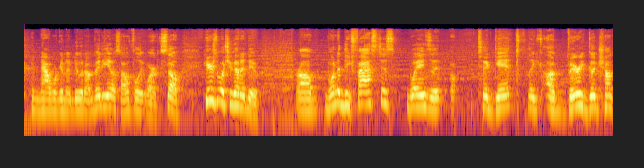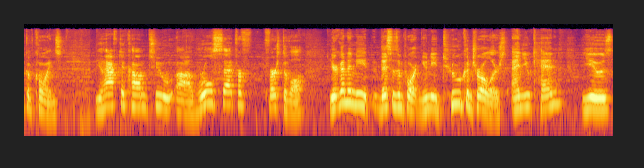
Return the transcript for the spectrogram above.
now we're going to do it on video, so hopefully it works. So, here's what you got to do. Um, one of the fastest ways that, to get like a very good chunk of coins, you have to come to uh, rule set for first of all. You're going to need, this is important, you need two controllers, and you can use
